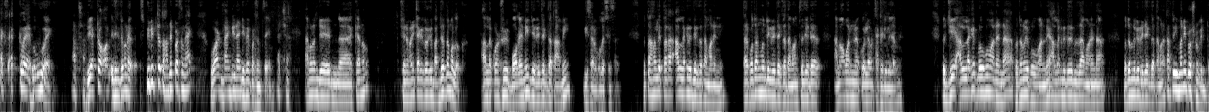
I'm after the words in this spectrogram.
এক- একেবারে হুবহু এক। আচ্ছা। দুই একটা মানে স্পিরিটটা তো হান্ড্রেড পার্সেন্ট এক word ninety ninety five percent same আচ্ছা। আমি বললাম যে কেন? সেনাবাহিনী চাকরি করে কি বাধ্যতামূলক? আল্লাহ কোন সময় বলেনি যে রিজেক্ট দাতা আমি, জি স্যার বলেছে স্যার। তো তাহলে তারা আল্লাহকে রিজেক্ট দাতা মানেনি। তার প্রধানমন্ত্রীকে রিজেক্ট দাতা মানছে যেটা আমি অমান্য করলে আমার চাকরি চলে যাবে। তো যে আল্লাহকে প্রভু মানে না, প্রধানমন্ত্রী প্রভু মানে আল্লাহকে রিজেক্ট দাতা মানে না, প্রধানমন্ত্রীকে রিজেক্ট দাতা মানে তার তো ইমানই প্রশ্নবিদ্ধ।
